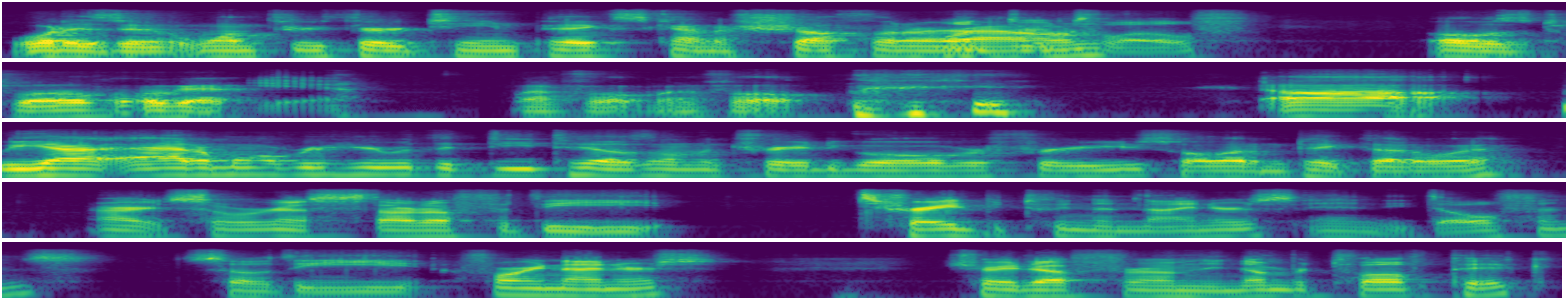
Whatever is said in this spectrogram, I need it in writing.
what is it, one through thirteen picks, kind of shuffling around. One through twelve. Oh, was it twelve? Okay. Yeah. My fault, my fault. uh we got Adam over here with the details on the trade to go over for you, so I'll let him take that away. All right, so we're gonna start off with the trade between the Niners and the Dolphins. So the 49ers trade up from the number 12 pick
